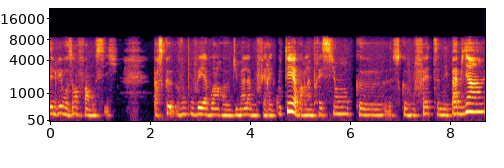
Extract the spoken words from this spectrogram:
élevez vos enfants aussi. Parce que vous pouvez avoir euh, du mal à vous faire écouter, avoir l'impression que ce que vous faites n'est pas bien,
